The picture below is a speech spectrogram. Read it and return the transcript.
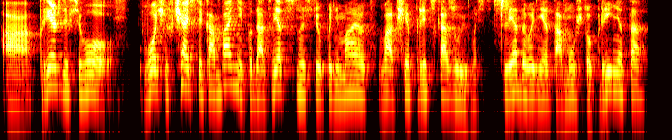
А прежде всего в, в части компаний под ответственностью понимают вообще предсказуемость, следование тому, что принято,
